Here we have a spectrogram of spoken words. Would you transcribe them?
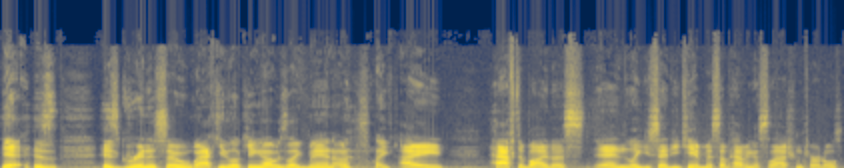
yeah, his his grin is so wacky looking. I was like, man, I was like, I have to buy this. And like you said, you can't miss up having a slash from Turtles.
